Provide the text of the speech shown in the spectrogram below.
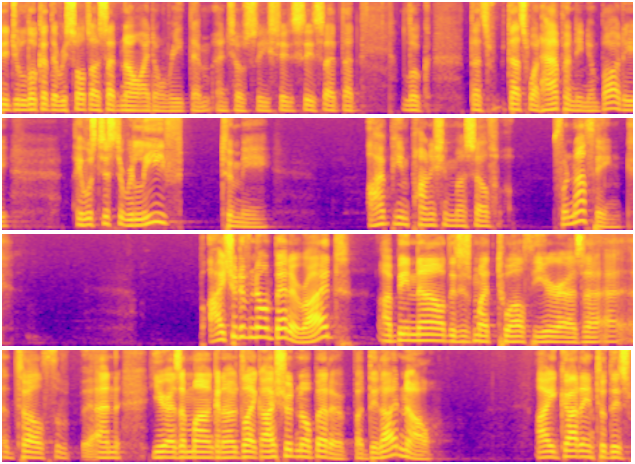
did you look at the results? I said no, I don't read them. And so she she, she said that, look, that's that's what happened in your body. It was just a relief to me. I've been punishing myself for nothing. I should have known better, right? I've been now. This is my twelfth year as a twelfth and year as a monk, and I was like, I should know better. But did I? No. I got into this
